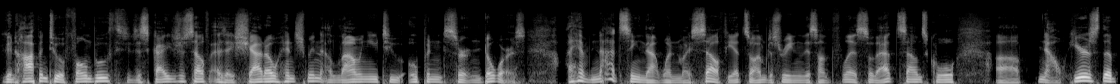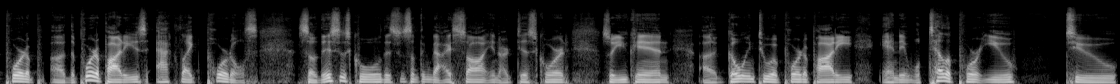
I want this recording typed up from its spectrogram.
You can hop into a phone booth to disguise yourself as a shadow henchman, allowing you to open certain doors. I have not seen that one myself yet, so I'm just reading this on the list. So that sounds cool. Uh, now here's the porta uh, the porta potties act like portals. So this is cool. This is something that I saw in our Discord. So you can uh, go into a porta potty and it will teleport you to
